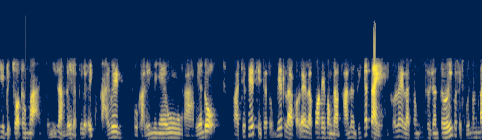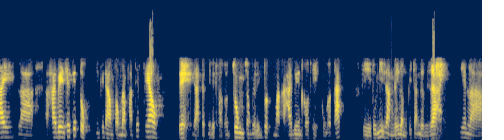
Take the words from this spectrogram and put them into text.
hiệp định tự thương mại, tôi nghĩ rằng đây là cái lợi ích của cả hai bên, của cả liên minh EU và với Ấn Độ. Và trước hết thì ta cũng biết là có lẽ là qua cái vòng đàm phán lần thứ nhất này thì có lẽ là trong thời gian tới, có thể cuối năm nay là hai bên sẽ tiếp tục những cái đàm, vòng đàm phán tiếp theo để đạt được những cái thỏa thuận chung trong cái lĩnh vực mà cả hai bên có thể cùng hợp tác thì tôi nghĩ rằng đây là một cái chặng đường dài nhiên là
